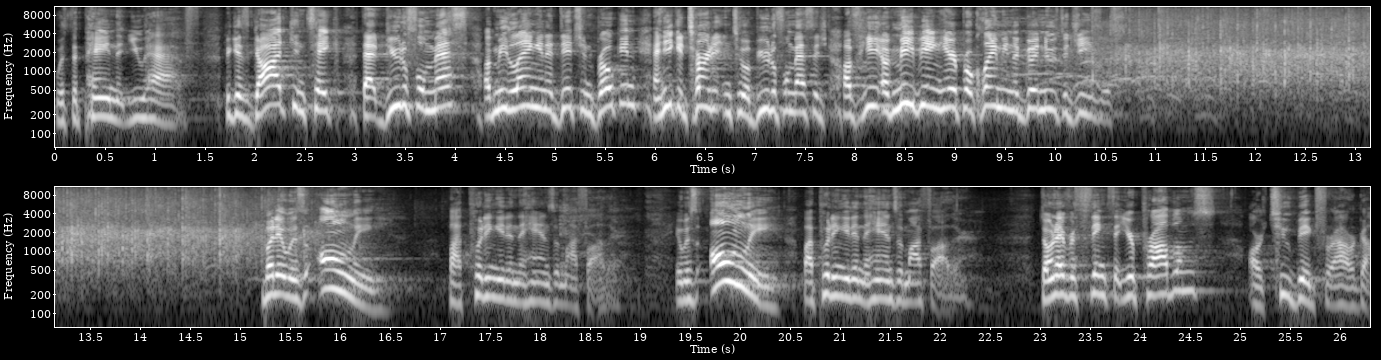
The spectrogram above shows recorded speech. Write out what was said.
with the pain that you have? Because God can take that beautiful mess of me laying in a ditch and broken, and He can turn it into a beautiful message of, he, of me being here proclaiming the good news to Jesus. But it was only by putting it in the hands of my Father. It was only by putting it in the hands of my Father. Don't ever think that your problems are too big for our God.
